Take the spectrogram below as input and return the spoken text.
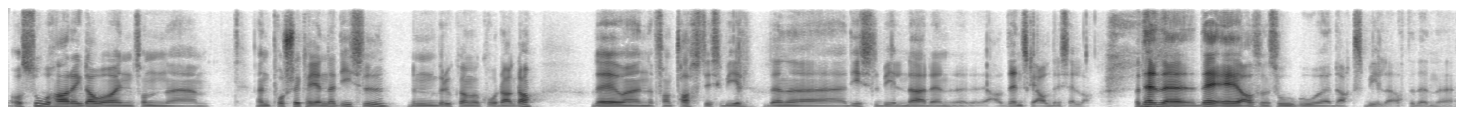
Og så har jeg da en sånn eh, en Porsche Cayenne diesel. Den bruker vi hver dag, da. Det er jo en fantastisk bil. Den dieselbilen der, den, ja, den skal jeg aldri selge. Den, eh, det er altså en så god dagsbil at den eh,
